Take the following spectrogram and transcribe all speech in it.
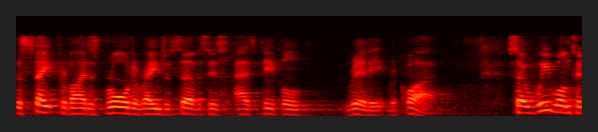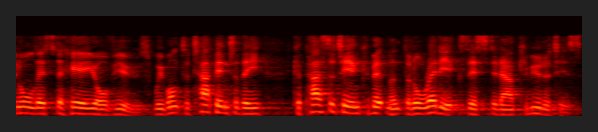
the state provide as broad a range of services as people really require. So we want in all this to hear your views. We want to tap into the capacity and commitment that already exist in our communities.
